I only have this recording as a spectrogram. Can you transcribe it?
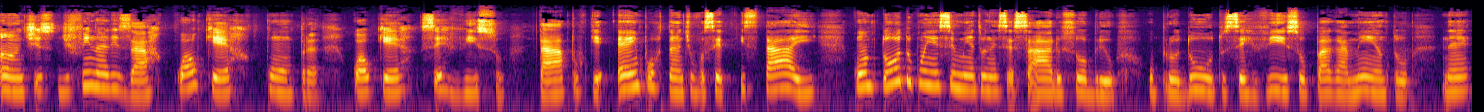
antes de finalizar qualquer compra, qualquer serviço tá? Porque é importante você estar aí com todo o conhecimento necessário sobre o, o produto, o serviço, o pagamento, né?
